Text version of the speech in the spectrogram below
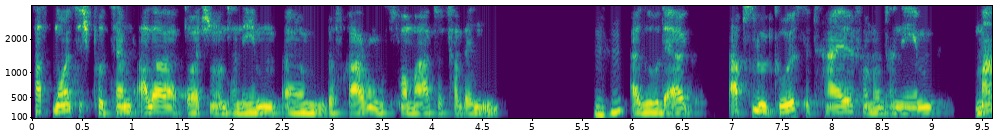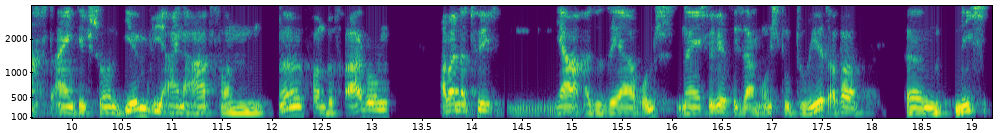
fast 90 Prozent aller deutschen Unternehmen ähm, Befragungsformate verwenden. Mhm. Also der absolut größte Teil von Unternehmen macht eigentlich schon irgendwie eine Art von, ne, von Befragung. Aber natürlich, ja, also sehr, unsch naja, ich will jetzt nicht sagen unstrukturiert, aber ähm, nicht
